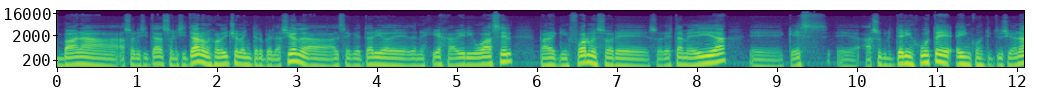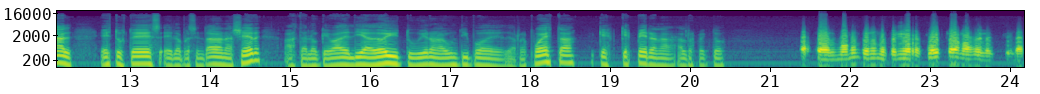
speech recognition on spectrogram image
van a, solicitar, solicitaron, mejor dicho, la interpelación al secretario de, Energía, Javier Iguacel, para que informe sobre, sobre esta medida, eh, que es eh, a su criterio injusta e, inconstitucional. Esto ustedes eh, lo presentaron ayer, hasta lo que va del día de hoy, ¿tuvieron algún tipo de, respuesta? ¿Qué, esperan al respecto? Hasta el momento no hemos tenido respuesta, más de la, la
